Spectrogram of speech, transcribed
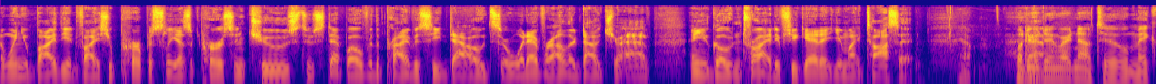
uh, when you buy the advice, you purposely, as a person, choose to step over the privacy doubts or whatever other doubts you have, and you go and try it. If you get it, you might toss it. yeah. What are you doing right now to make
